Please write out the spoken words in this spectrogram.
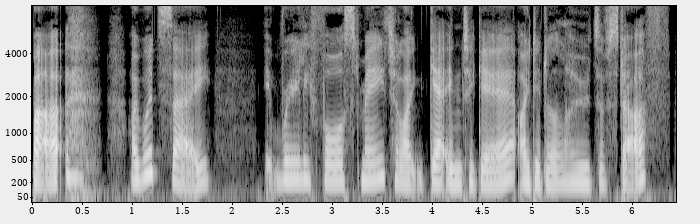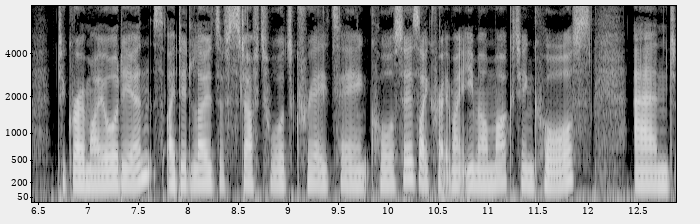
but I would say it really forced me to like get into gear. I did loads of stuff to grow my audience. I did loads of stuff towards creating courses. I created my email marketing course and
